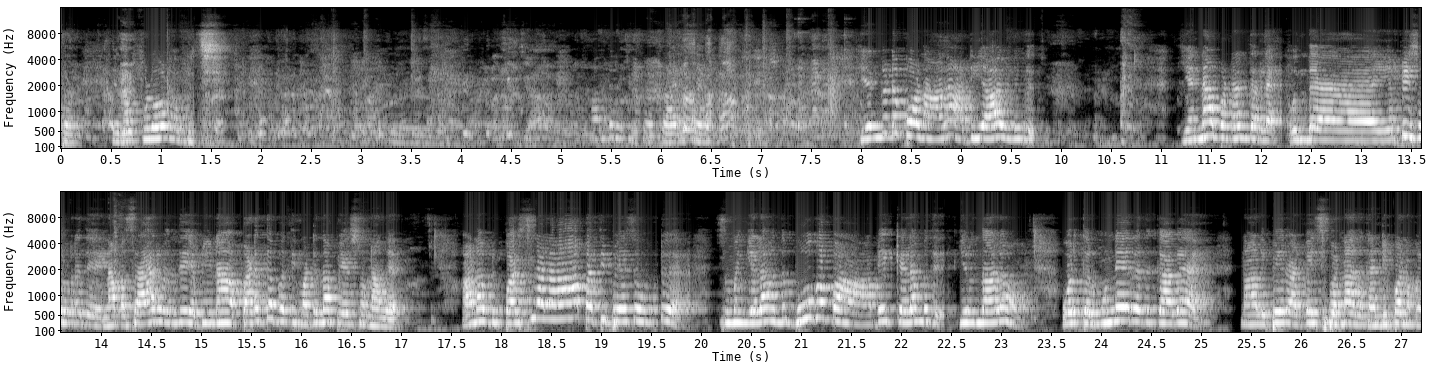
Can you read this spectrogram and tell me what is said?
சார் ஏதோ ஃப்ளோவில் வந்துச்சு வந்துருச்சு சார் சாரி சார் எங்கிட்ட போனாலும் அடியா விழுது. என்ன பண்ணுறேன்னு தெரில இந்த எப்படி சொல்கிறது நம்ம சார் வந்து எப்படின்னா படத்தை பற்றி மட்டும்தான் பேச சொன்னாங்க. ஆனால் அப்படி பர்சனலாக பற்றி பேச விட்டு சும்மா இங்கெல்லாம் வந்து பூகம்பம் அப்படியே கிளம்புது. இருந்தாலும் ஒருத்தர் முன்னேறதுக்காக நாலு பேர் அட்வைஸ் பண்ணால் அதை கண்டிப்பாக நம்ம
